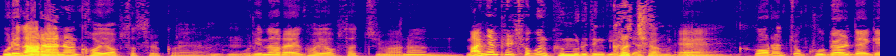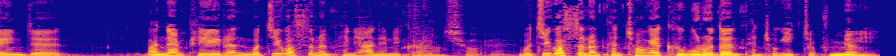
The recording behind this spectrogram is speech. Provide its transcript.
우리나라에는 거의 없었을 거예요. 음흠. 우리나라에 거의 없었지만은 만년필촉은 금으로 된게 있지 그렇죠. 않습니까? 예. 그거는 좀 구별되게 이제 만년필은 뭐 찍어 쓰는 펜이 아니니까. 그렇죠. 예. 뭐 찍어 쓰는 펜총에 급으로 된 펜촉이 있죠. 분명히.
